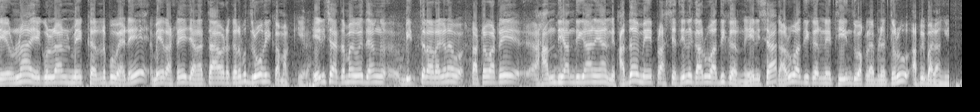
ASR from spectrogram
තේරුණා ඒගොල්ලන් මේ කරපු වැඩේ මේ රටේ ජනතාවට කරපු ද්‍රෝහිකමක් කියලා. ඒ නිසා තමයි ඔය දැන් බිත්තර අරගෙන රට වටේ හන්දි හන්දි ගාන යන්නේ. අද මේ ප්‍රශ්නේ තියෙන ගරු අධිකරණය. ඒ නිසා ගරු අධිකරණයේ තීන්දුවක් ලැබෙනතුරු අපි බලන් ඉන්නවා.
